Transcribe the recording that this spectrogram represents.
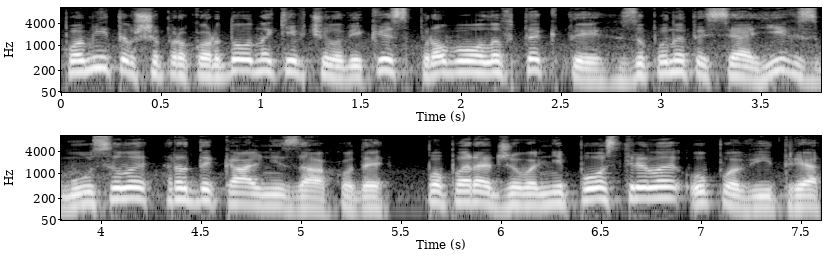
Помітивши прикордонників, чоловіки спробували втекти. Зупинитися їх змусили радикальні заходи. Попереджувальні постріли у повітря.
